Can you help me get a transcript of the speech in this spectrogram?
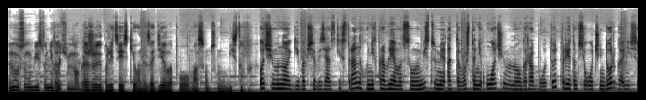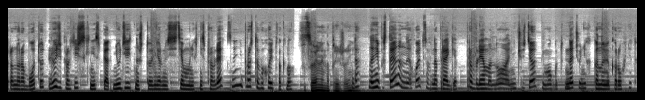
Ну, самоубийств у них Да, очень много. Даже полицейский он из отдела по массовым самоубийствам. Очень многие вообще в азиатских странах, у них проблемы с самоубийствами от того, что они очень много работают, при этом все очень дорого, они все равно работают. Люди практически не спят. Неудивительно, что нервная система у них не справляется, они просто выходят в окно. Социальное напряжение. Да, они постоянно находятся в напряге. Проблема, но они ничего сделать не могут, иначе у них экономика рухнет.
